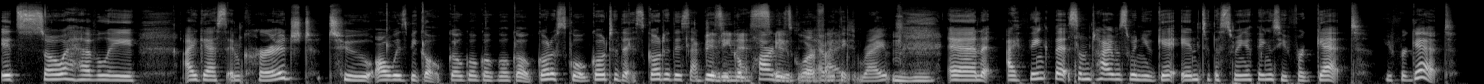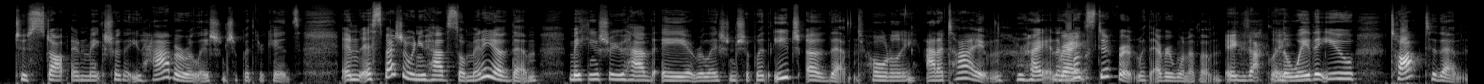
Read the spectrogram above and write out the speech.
it's so heavily, I guess, encouraged to always be go, go, go, go, go, go, go to school, go to this, go to this activity, go Busyness party, is glorified. Mm-hmm. right? And I think that sometimes when you get into the swing of things, you forget, you forget to stop and make sure that you have a relationship with your kids. And especially when you have so many of them, making sure you have a relationship with each of them Totally. at a time, right? And it Right. looks different with every one of them. Exactly. And the way that you talk to them,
